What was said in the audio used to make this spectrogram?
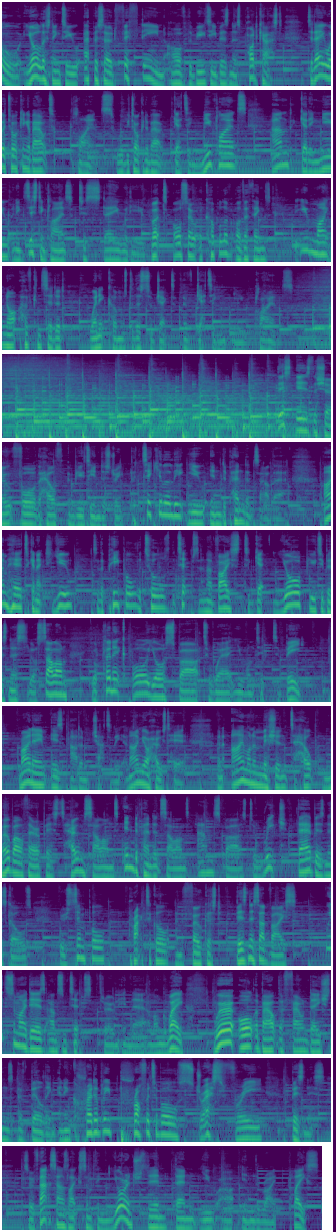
You're listening to episode 15 of the Beauty Business Podcast. Today we're talking about clients. We'll be talking about getting new clients and getting new and existing clients to stay with you, but also a couple of other things that you might not have considered when it comes to the subject of getting new clients. This is the show for the health and beauty industry, particularly you independents out there. I'm here to connect you to the people, the tools, the tips, and advice to get your beauty business, your salon, your clinic, or your spa to where you want it to be. My name is Adam Chatterley, and I'm your host here. And I'm on a mission to help mobile therapists, home salons, independent salons, and spas to reach their business goals through simple, practical, and focused business advice with some ideas and some tips thrown in there along the way. We're all about the foundations of building an incredibly profitable, stress free business. So, if that sounds like something you're interested in, then you are in the right place.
